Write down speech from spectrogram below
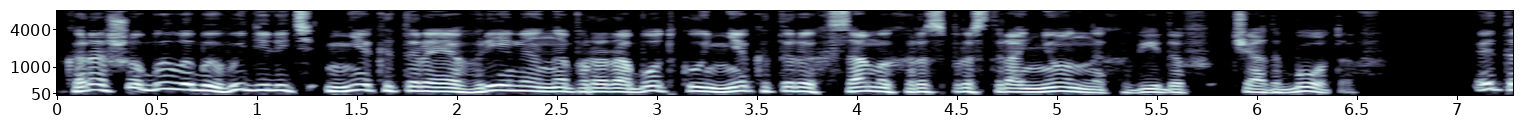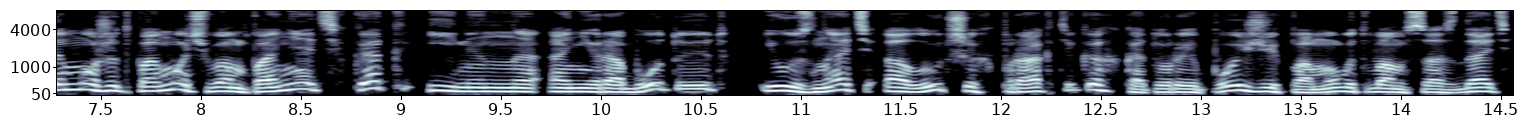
хорошо было бы выделить некоторое время на проработку некоторых самых распространенных видов чат-ботов. Это может помочь вам понять, как именно они работают и узнать о лучших практиках, которые позже помогут вам создать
